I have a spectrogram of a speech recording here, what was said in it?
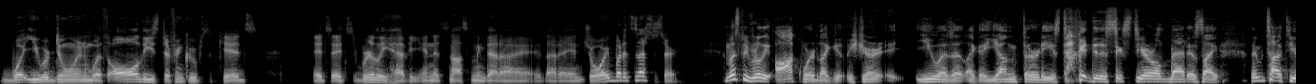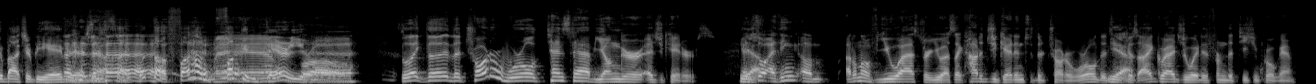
what you were doing with all these different groups of kids. It's it's really heavy and it's not something that I that I enjoy, but it's necessary. It must be really awkward, like if you're you as a like a young thirties talking to the sixty year old man. It's like, let me talk to you about your behavior. It's like, what the fuck? How fucking dare you, bro. So like the the charter world tends to have younger educators. And Yeah. so I think um I don't know if you asked or you asked like how did you get into the charter world? It's Yeah. because I graduated from the teaching program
